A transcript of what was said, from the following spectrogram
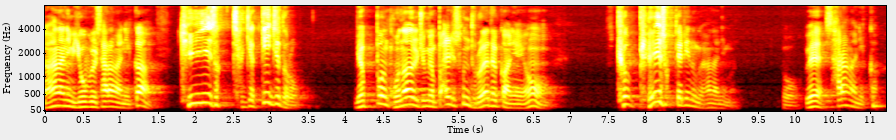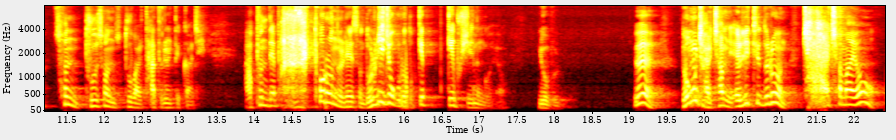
그러니까 하나님이 욥을 사랑하니까 계속 자기가 깨지도록 몇 번 고난을 주면 빨리 손 들어야 될 거 아니에요. 그 계속 때리는 거예요, 하나님은. 왜? 사랑하니까. 손, 두 손, 두 발 다 들을 때까지. 아픈데 막 토론을 해서 논리적으로도 깨, 깨부시는 거예요. 욥을. 왜? 너무 잘 참, 엘리트들은 잘 참아요.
